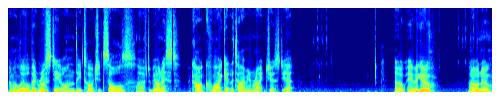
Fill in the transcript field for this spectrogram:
I'm a little bit rusty on the Tortured Souls, I have to be honest. I can't quite get the timing right just yet. Oh, here we go. Oh no.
